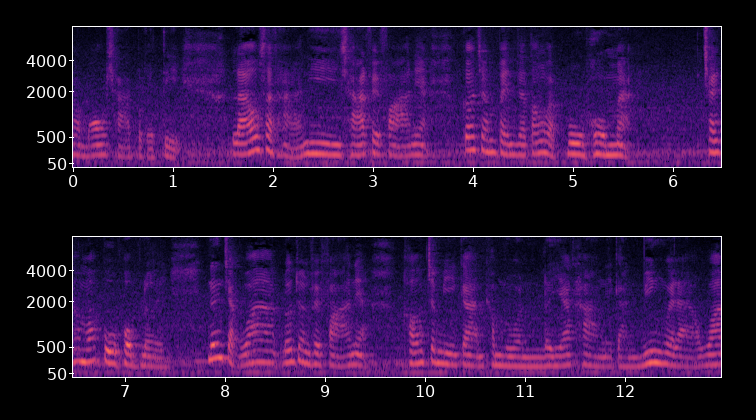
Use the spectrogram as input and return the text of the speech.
normal ชาร์จปกติ แล้วสถานีชาร์จไฟฟ้าเนี่ยก็จำเป็นจะต้องแบบปูพรมอะ่ะใช้คำว่าปูพรมเลย เนื่องจากว่ารถยนต์ไฟฟ้าเนี่ยเขาจะมีการคำนวณระยะทางในการวิ่งไว้แล้วว่า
